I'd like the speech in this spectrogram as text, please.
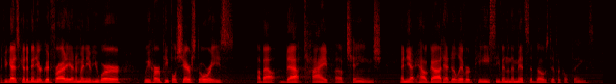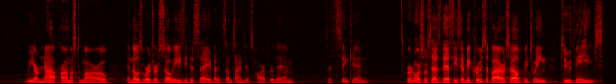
If you guys could have been here Good Friday, and many of you were, we heard people share stories about that type of change, and yet how God had delivered peace even in the midst of those difficult things. We are not promised tomorrow, and those words are so easy to say, but sometimes it's hard for them to sink in. Ferdinand Oursler says this He said, We crucify ourselves between two thieves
